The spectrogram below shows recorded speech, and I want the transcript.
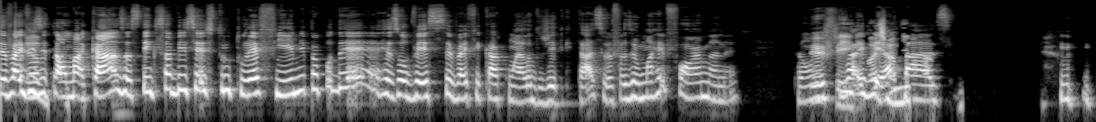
Você vai é visitar uma casa, você tem que saber se a estrutura é firme para poder resolver se você vai ficar com ela do jeito que tá, se vai fazer uma reforma, né? Então Perfeito, vai ver a base.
